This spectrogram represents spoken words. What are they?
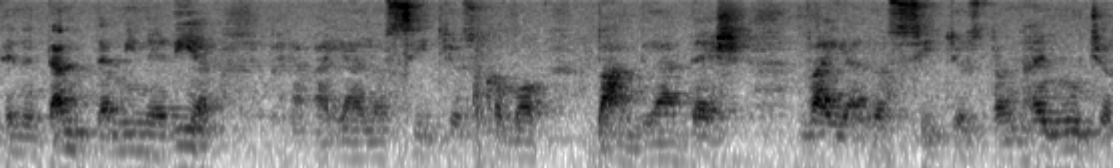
tiene tanta minería, pero vaya a los sitios como Bangladesh, vaya a los sitios donde hay mucho,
